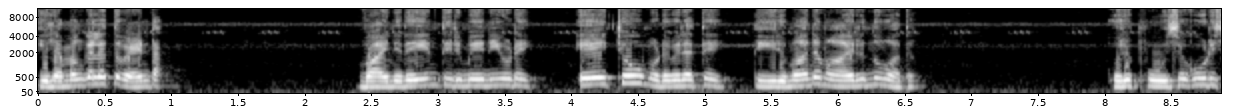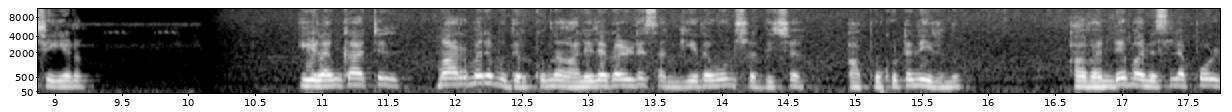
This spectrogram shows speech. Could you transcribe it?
ഇലമംഗലത്ത് വേണ്ട. വനിതയും തിരുമേനിയുടെ ഏറ്റവും ഒടുവിലത്തെ തീരുമാനമായിരുന്നു അത്. ഒരു പൂജ കൂടി ചെയ്യണം. ഇളങ്കാറ്റിൽ മർമരമുതിർക്കുന്ന ആലിലകളുടെ സംഗീതവും ശ്രദ്ധിച്ച് അപ്പുക്കുട്ടൻ ഇരുന്നു. അവന്റെ മനസ്സിലപ്പോൾ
